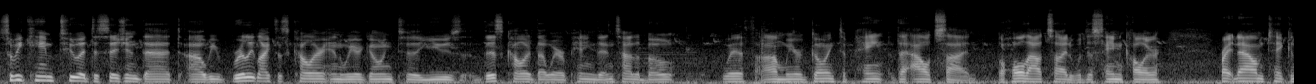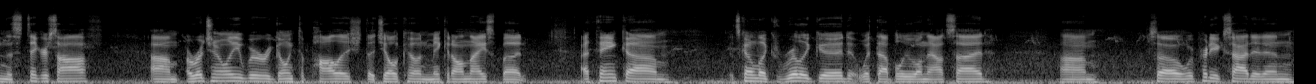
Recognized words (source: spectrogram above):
So we came to a decision that uh, we really like this color and we are going to use this color that we are painting the inside of the boat with. Um, we are going to paint the outside, the whole outside with the same color. Right now I'm taking the stickers off. Um, originally we were going to polish the gel coat and make it all nice, but I think um, it's gonna look really good with that blue on the outside. Um, so we're pretty excited and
